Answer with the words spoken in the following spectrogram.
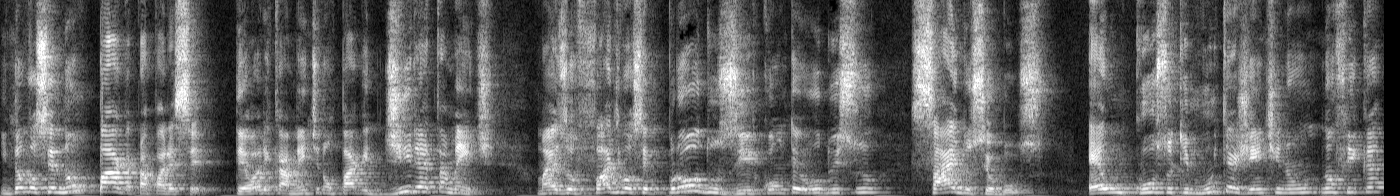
Então você não paga para aparecer. Teoricamente não paga diretamente, mas o fato de você produzir conteúdo isso sai do seu bolso. É um custo que muita gente não, não fica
